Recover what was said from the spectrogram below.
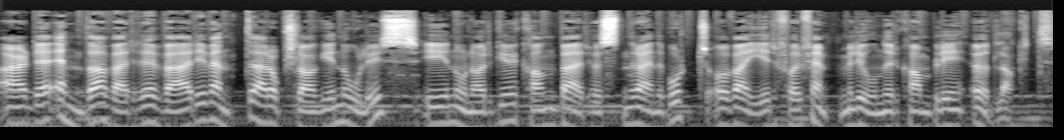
er det enda verre vær i vente, er oppslaget i Nordlys. I Nord-Norge kan bærhøsten regne bort, og veier for 15 millioner kan bli ødelagt.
